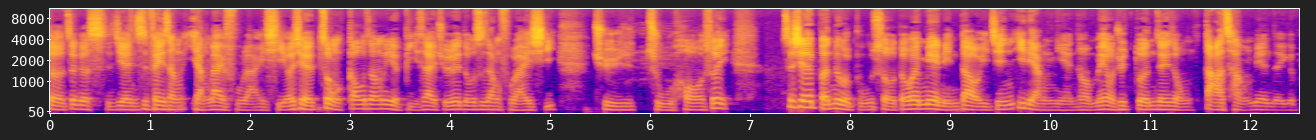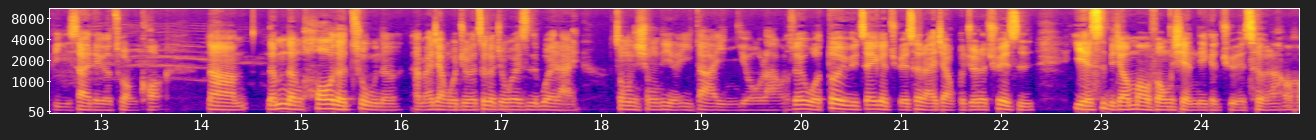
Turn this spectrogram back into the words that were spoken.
的这个时间是非常仰赖弗莱西，而且这种高张力的比赛绝对都是让弗莱西去主轰，所以这些本土的捕手都会面临到已经一两年哦没有去蹲这种大场面的一个比赛的一个状况。那能不能 hold 得住呢？坦白讲，我觉得这个就会是未来中信兄弟的一大隐忧啦。所以我对于这个决策来讲，我觉得确实。也是比较冒风险的一个决策，然后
